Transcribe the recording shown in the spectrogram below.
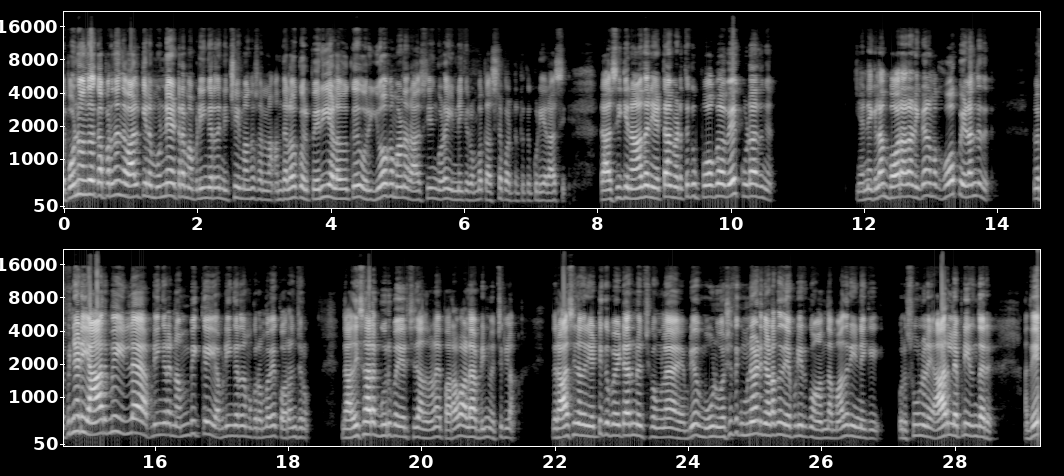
இந்த பொண்ணு வந்ததுக்கப்புறம் தான் இந்த வாழ்க்கையில் முன்னேற்றம் அப்படிங்கிறத நிச்சயமாக சொல்லலாம். அந்த அளவுக்கு ஒரு பெரிய அளவுக்கு ஒரு யோகமான ராசியும் கூட இன்னைக்கு ரொம்ப கஷ்டப்பட்டு இருக்கக்கூடிய ராசி. ராசிக்கு நாதன் எட்டாம் இடத்துக்கு போகவே கூடாதுங்க. என்னைக்கெல்லாம் போறாரோ அன்னைக்கெல்லாம் நமக்கு ஹோப் இழந்தது. நம்ம பின்னாடி யாருமே இல்லை அப்படிங்கிற நம்பிக்கை அப்படிங்கிறது நமக்கு ரொம்பவே குறைஞ்சிரும். இந்த அதிசார குரு பயிற்சி தான். அதனால பரவாயில்ல அப்படின்னு வச்சுக்கலாம். இந்த ராசிநாதன் எட்டுக்கு போயிட்டாருன்னு வச்சுக்கோங்களேன். எப்படியோ மூணு வருஷத்துக்கு முன்னாடி நடந்தது எப்படி இருக்கும்? அந்த மாதிரி இன்னைக்கு ஒரு சூழ்நிலை. ஆறில் எப்படி இருந்தார்? அதே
